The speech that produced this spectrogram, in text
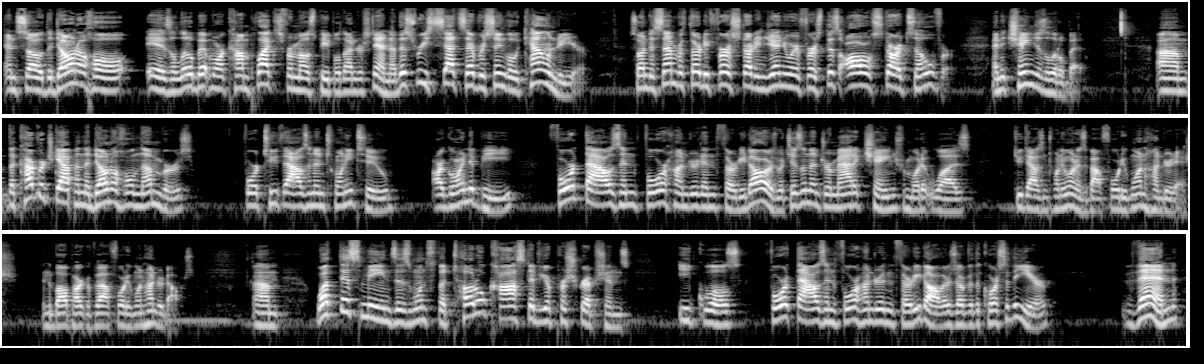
And so the donut hole is a little bit more complex for most people to understand. Now, this resets every single calendar year. So on December 31st, starting January 1st, this all starts over and it changes a little bit. Um, the coverage gap and the donut hole numbers for 2022 are going to be $4,430, which isn't a dramatic change from what it was 2021. It's about 4100 ish, in the ballpark of about $4,100. Um, what this means is once the total cost of your prescriptions equals $4,430 over the course of the year, then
